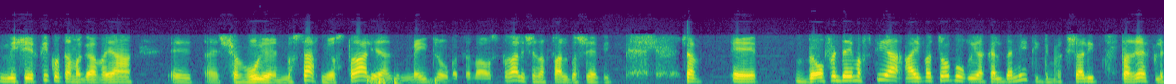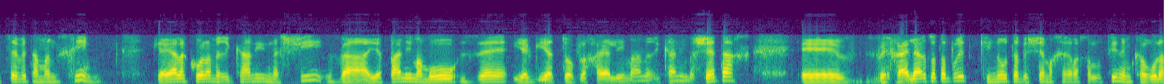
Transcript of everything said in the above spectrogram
מי שהפיק אותם אגב היה שבוי נוסף מאוסטרליה, זה מייג'ור בצבא האוסטרלי שנפל בשבי. עכשיו, באופן די מפתיע, אייווה טוגורי הקלדנית התבקשה להצטרף לצוות המנחים, כי היה לה קול אמריקני נשי, והיפנים אמרו, זה יגיע טוב לחיילים האמריקנים בשטח, אה, וחיילי ארצות הברית כינו אותה בשם אחר לחלוטין, הם קראו לה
